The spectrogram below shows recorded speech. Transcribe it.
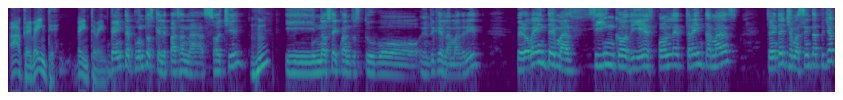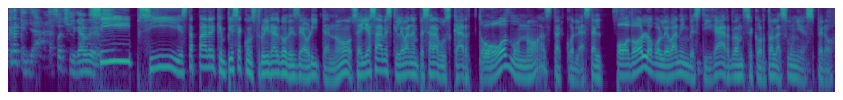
Ah, ok, 20. 20, 20. 20 puntos que le pasan a Xochitl y no sé cuántos tuvo Enrique de la Madrid, pero 20 más 5, 10, ponle 30 más, 38 más 30, pues yo creo que ya, Xochitl Galvez. Sí, sí, está padre que empiece a construir algo desde ahorita, ¿no? O sea, ya sabes que le van a empezar a buscar todo, ¿no? Hasta, hasta el podólogo le van a investigar dónde se cortó las uñas, pero...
